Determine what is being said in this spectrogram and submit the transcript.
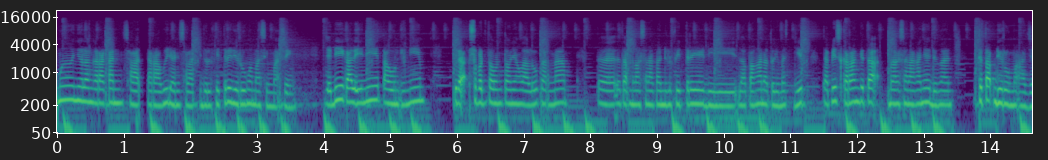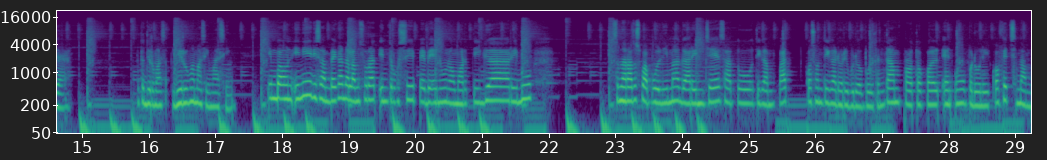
menyelenggarakan salat tarawih dan salat Idul Fitri di rumah masing-masing. Jadi kali ini tahun ini tidak seperti tahun-tahun yang lalu karena tetap melaksanakan Idul Fitri di lapangan atau di masjid, tapi sekarang kita melaksanakannya dengan tetap di rumah aja. Atau di rumah di rumah masing-masing. Imbauan ini disampaikan dalam surat instruksi PBNU nomor 3000 945 garing C 134 03 2020 tentang protokol NU peduli COVID-19.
